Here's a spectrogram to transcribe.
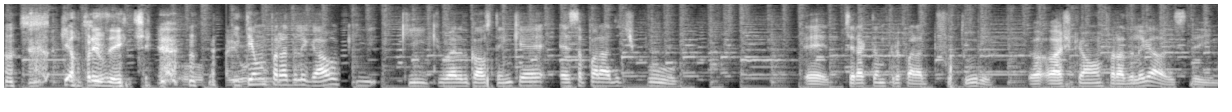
que é o presente. e tem uma parada legal que, que, que o Era do Caos tem, que é essa parada, tipo. É, será que estamos preparados pro futuro? Eu, eu, acho que é uma parada legal isso daí.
